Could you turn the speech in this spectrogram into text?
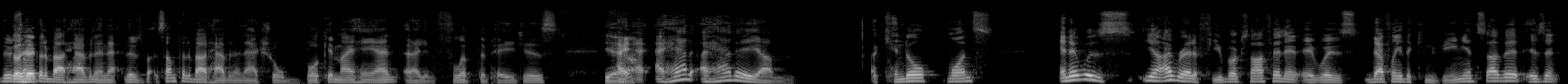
there's something ahead. about having an there's something about having an actual book in my hand and I can flip the pages. Yeah. I, I, I had I had a um a Kindle once and it was you know i read a few books off it it was definitely the convenience of it isn't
